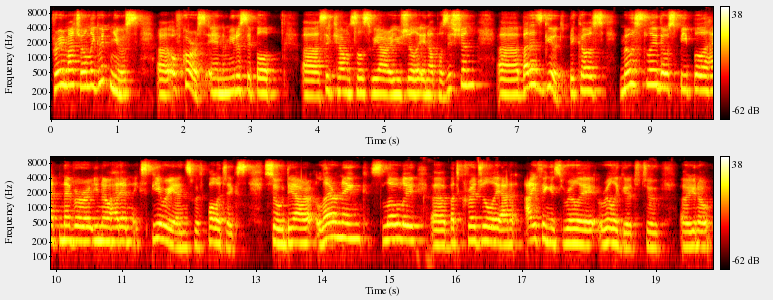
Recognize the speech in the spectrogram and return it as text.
pretty much only good news. Uh, of course, in municipal uh, city councils, we are usually in opposition, uh, but it's good because mostly those people had never, you know, had an experience with politics. So they are learning slowly, uh, but gradually. And I think it's really, really good to, uh, you know,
